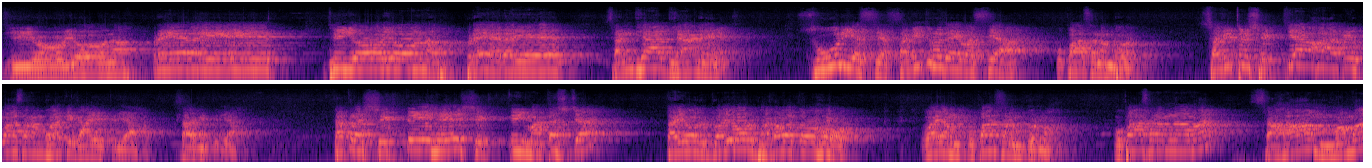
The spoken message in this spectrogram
धियो यो नः प्रेरयेत्। धियो यो नः प्रेरयेत् सन्ध्याध्याने सूर्यस्य सवितृदेवस्य उपासनं भवति। सवितृशक्त्याः अपि उपासनं भवति गायत्र्याः, सावित्र्याः। तत्र शक्तेः शक्तिमतश्च तयोर्द्वयोर्भगवतोः वयम् उपासनं कुर्मः। उपासनं नाम सः मम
